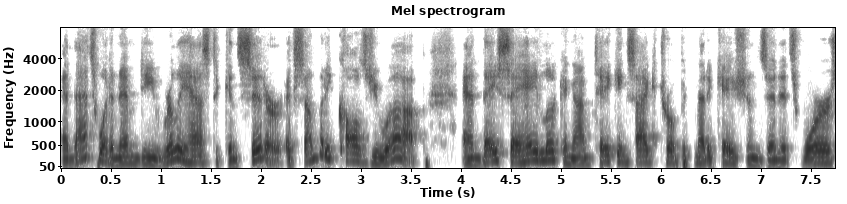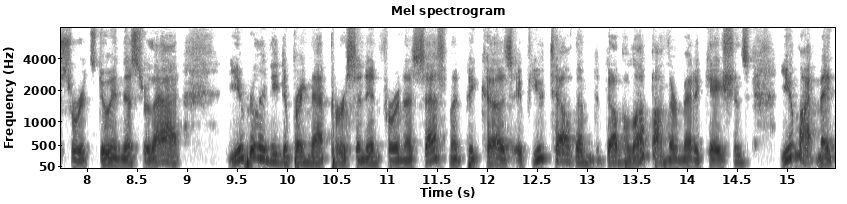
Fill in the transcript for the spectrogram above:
And that's what an MD really has to consider. If somebody calls you up and they say, hey, look, I'm taking psychotropic medications and it's worse or it's doing this or that, you really need to bring that person in for an assessment because if you tell them to double up on their medications, you might make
